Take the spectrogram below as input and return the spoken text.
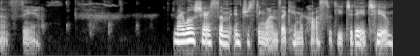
Let's see. And I will share some interesting ones I came across with you today too.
